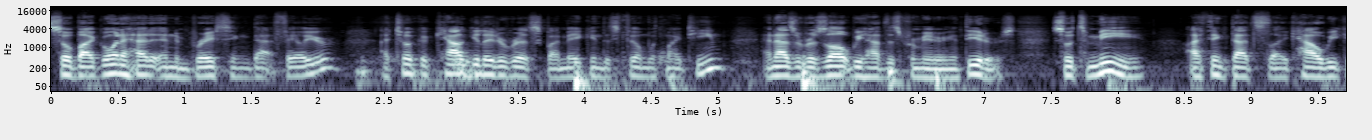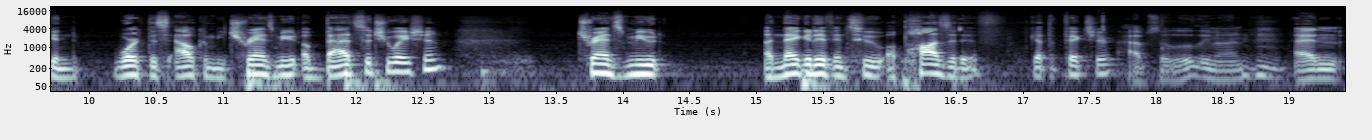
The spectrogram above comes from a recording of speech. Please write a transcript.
So by going ahead and embracing that failure, I took a calculated risk by making this film with my team, and as a result, we have this premiering in theaters. So to me, I think that's like how we can work this alchemy, transmute a bad situation, transmute a negative into a positive. Get the picture? Absolutely, man. Mm-hmm. And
